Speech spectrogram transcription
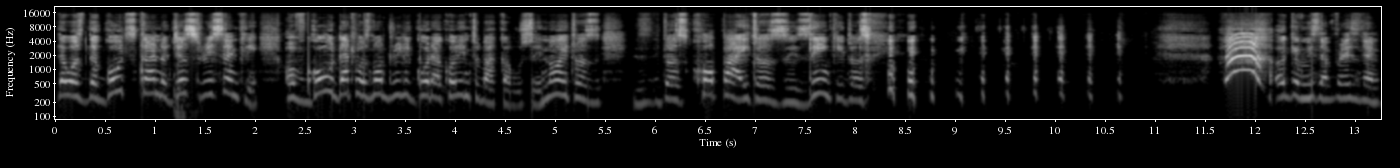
There was the gold scandal just recently of gold that was not really gold according to Bakabuse. No, it was it was copper, it was zinc, it was ah, okay, Mr. President.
